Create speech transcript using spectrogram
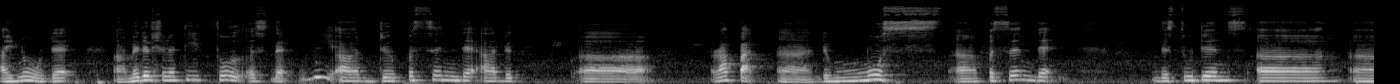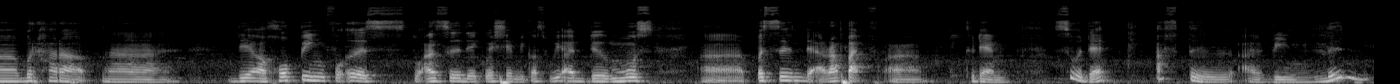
I know that uh, Madam Shalati told us that we are the person that are the uh, rapat, uh, the most uh, person that the students uh, uh, berharap. Uh, they are hoping for us to answer their question because we are the most uh, person that are rapat uh, to them. So that after I've been learn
